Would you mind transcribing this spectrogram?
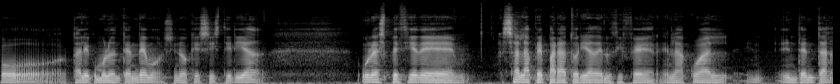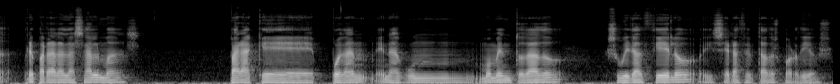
o tal y como lo entendemos, sino que existiría una especie de sala preparatoria de Lucifer en la cual intenta preparar a las almas para que puedan en algún momento dado subir al cielo y ser aceptados por Dios.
